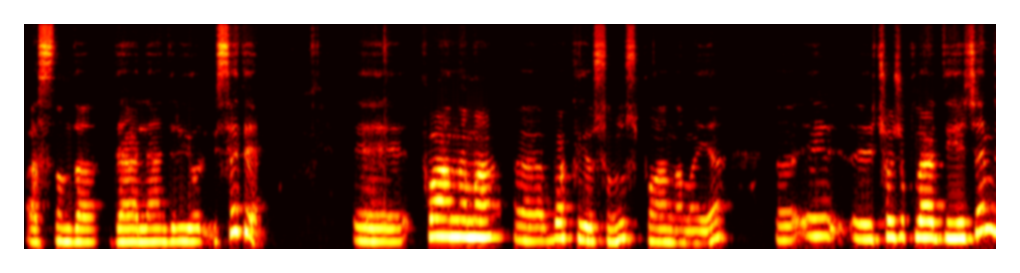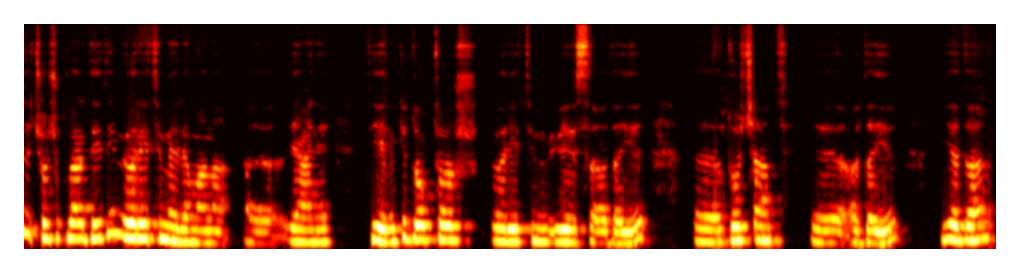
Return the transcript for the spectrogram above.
aslında değerlendiriyor ise de e, puanlama e, bakıyorsunuz puanlamaya. E, e, çocuklar diyeceğim de çocuklar dediğim öğretim elemanı e, yani diyelim ki doktor öğretim üyesi adayı, e, doçent adayı ya da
